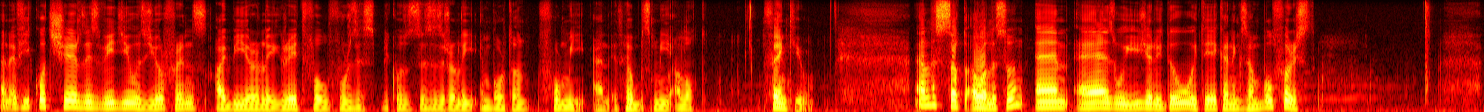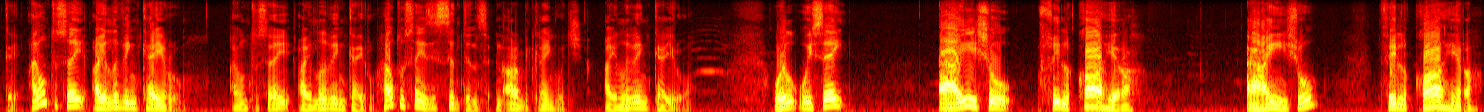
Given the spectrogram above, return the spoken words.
And if you could share this video with your friends, I'd be really grateful for this because this is really important for me and it helps me a lot. Thank you. And let's start our lesson. And as we usually do, we take an example first. Okay, I want to say I live in Cairo. I want to say I live in Cairo. How to say this sentence in Arabic language? I live in Cairo. Well, we say أعيش في القاهرة. أعيش في القاهرة.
